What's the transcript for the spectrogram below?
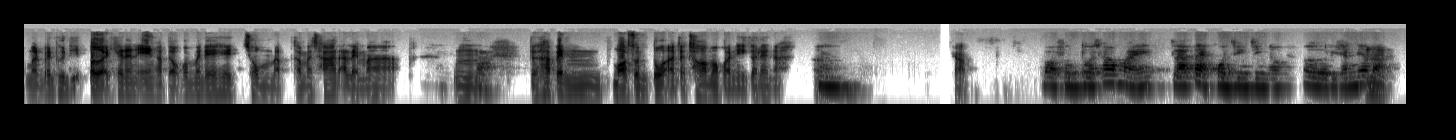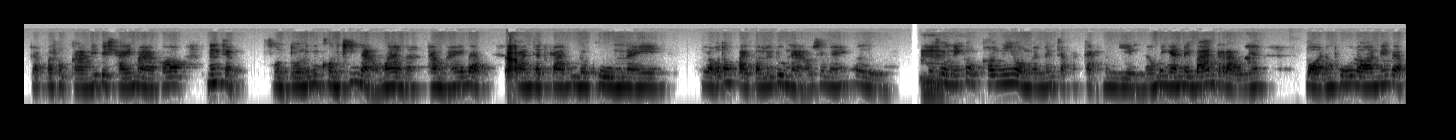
เหมือนเป็นพื้นที่เปิดแค่นั้นเองครับ แต่ก็ไม่ได้ให้ชมแบบธรรมชาติอะไรมาก อืมค่ะแต่ถ้าเป็นบ่อส่วนตัวอาจจะชอบมากกว่านี้ก็ได้นะเออือมครับบอกส่วนตัวชอบไหมแล้วแต่คนจริง ๆ เนาะเออดิฉันเนี่ยอืมแบบจากประสบการณ์ที่ไปใช้มาก็เนื่องจากส่วนตัวนี่เป็นคนขี้หนาวมากนะทำให้แบบครับการจัดการอุณหภูมิใน เราก็ต้องไปตอนฤดูหนาวใช่ไหมเอออืแล้วมช่วงนี้ก็เขานิยมกันเนื่องจากอากาศมันเย็นเนาะไม่งั้นในบ้านเราเนี่ยบ่อน้ำพุร้อนนี่แบบ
